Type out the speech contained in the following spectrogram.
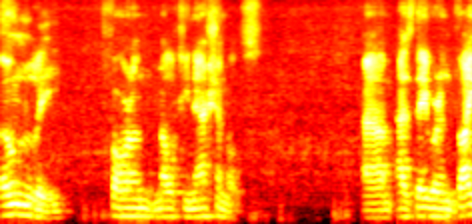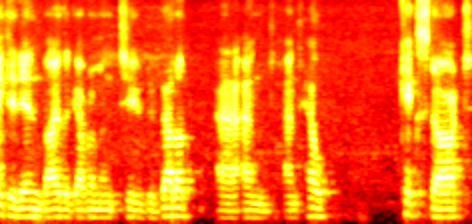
only foreign multinationals, um, as they were invited in by the government to develop uh, and, and help kickstart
